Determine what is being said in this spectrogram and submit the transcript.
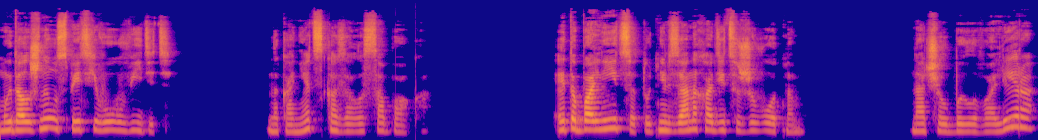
«Мы должны успеть его увидеть», — наконец сказала собака. «Это больница, тут нельзя находиться животным». Начал было Валера,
